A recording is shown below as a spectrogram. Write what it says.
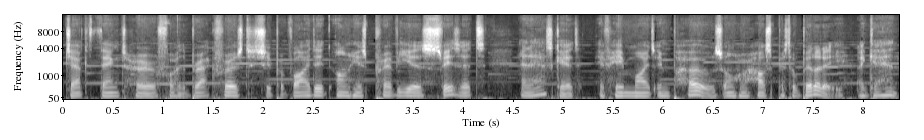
Jack thanked her for the breakfast she provided on his previous visit and asked it if he might impose on her hospitality again.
